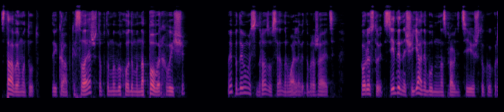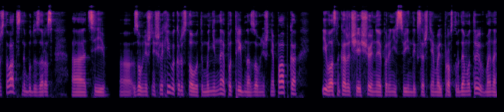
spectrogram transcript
Ставимо тут дві крапки слеш, тобто ми виходимо на поверх вище. Ну і подивимося, одразу все нормально відображається. Користуйтесь. Єдине, що я не буду насправді цією штукою користуватись, не буду зараз а, ці а, зовнішні шляхи використовувати. Мені не потрібна зовнішня папка. І, власне кажучи, щойно я переніс свій індекс HTML просто в Demo 3, в мене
